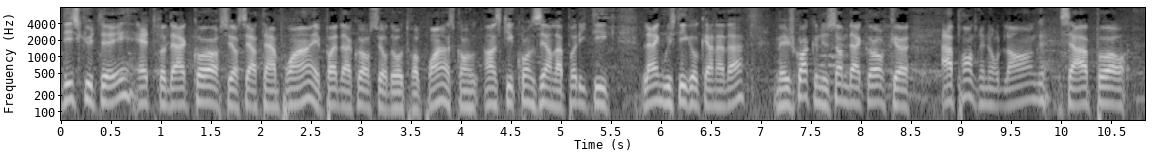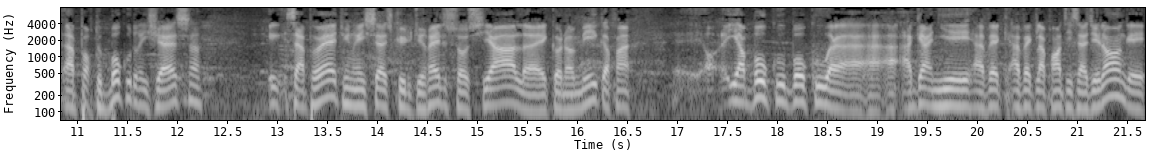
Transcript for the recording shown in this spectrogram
discuter, être d'accord sur certains points et pas d'accord sur d'autres points en ce qui concerne la politique linguistique au Canada. Mais je crois que nous sommes d'accord que apprendre une autre langue, ça apporte, beaucoup de richesses. Et ça peut être une richesse culturelle, sociale, économique. Enfin, il y a beaucoup, beaucoup à, gagner avec, avec l'apprentissage des langues.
